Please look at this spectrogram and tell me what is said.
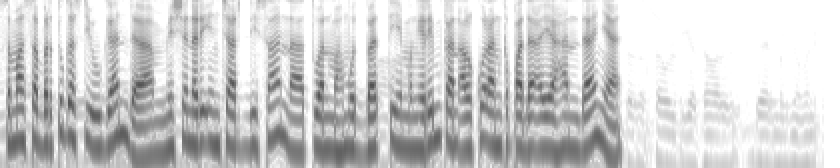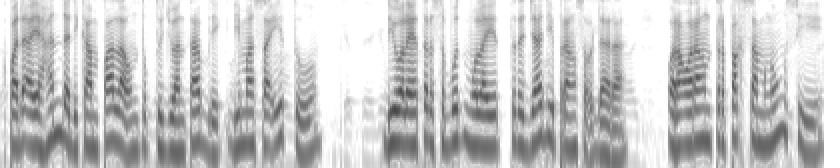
Semasa bertugas di Uganda, missionary in charge di sana, Tuan Mahmud Bati mengirimkan Al-Quran kepada ayahandanya, kepada ayahanda di Kampala untuk tujuan tablik. Di masa itu, di wilayah tersebut mulai terjadi perang saudara. Orang-orang terpaksa mengungsi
